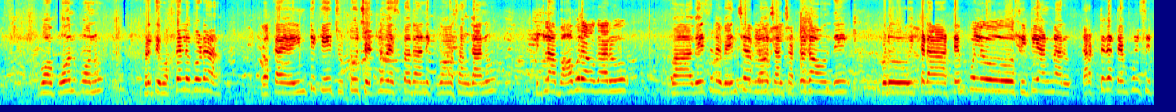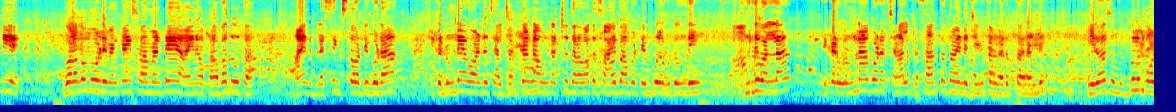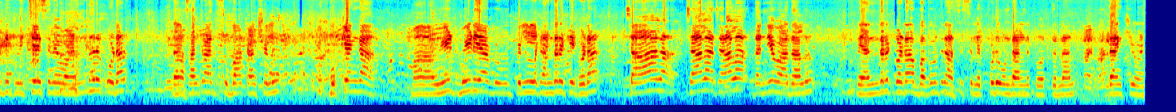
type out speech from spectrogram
ఓ- పోను పోను. ప్రతి ఒక్కళ్ళు కూడా ఒక ఇంటికి చుట్టూ చెట్లు వేసుకోవడానికి కోసం గాను ఇట్లా బాబురావు గారు వేసిన వెంచర్లో చాలా చక్కగా ఉంది. ఇప్పుడు ఇక్కడ టెంపుల్ సిటీ అన్నారు. కరెక్ట్గా టెంపుల్ సిటీయే. గొలగమూడి వెంకయ్య స్వామి అంటే ఆయన ఒక అవధూత. ఆయన బ్లెస్సింగ్స్ తోటి కూడా ఇక్కడ ఉండేవాళ్ళు చాలా చక్కగా ఉండొచ్చు. తర్వాత సాయిబాబా టెంపుల్ ఒకటి ఉంది. అందువల్ల ఇక్కడ ఉన్నా కూడా చాలా ప్రశాంతమైన జీవితం గడుపుతారండి. ఈరోజు ముగ్గుల పోటీకి విచ్చేసిన వాళ్ళందరూ కూడా సంక్రాంతి శుభాకాంక్షలు. ముఖ్యంగా మా మీడియా పిల్లలకి అందరికీ కూడా చాలా చాలా చాలా ధన్యవాదాలు. మీ అందరికి కూడా భగవంతుని ఆశీస్సులు ఎప్పుడు ఉండాలని కోరుతున్నాను. Thank you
